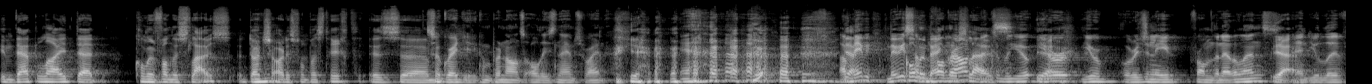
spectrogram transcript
in that light that Collin van der Sluijs, a Dutch artist from Maastricht, is um, so great that you can pronounce all these names right. yeah. Uh, maybe maybe Colin some van der background. Sluijs. You're, Yeah. you're you're originally from the Netherlands, Yeah. and you live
